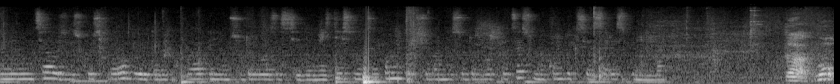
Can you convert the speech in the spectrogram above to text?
Тем'янинця у зв'язку з хворобою та відкладенням судового засідання. Здійснюється комплексування судового процесу на комплексі СРС Феміда. Так, ну,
